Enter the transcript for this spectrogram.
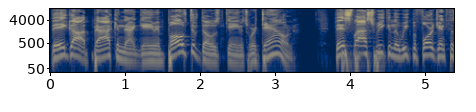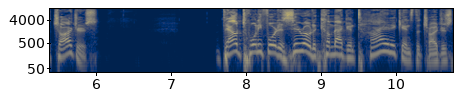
they got back in that game, and both of those games were down. This last week and the week before against the Chargers. Down 24 to 0 to come back and tie it against the Chargers.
